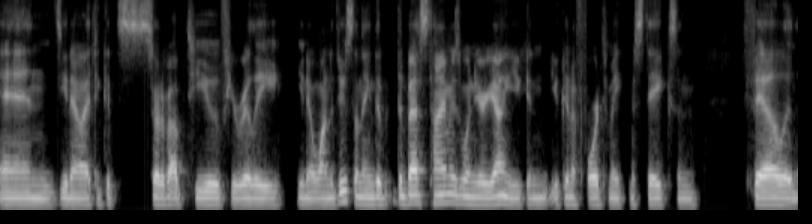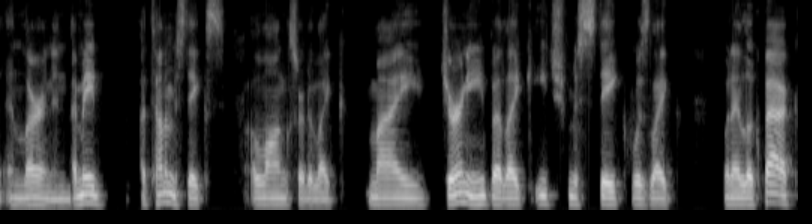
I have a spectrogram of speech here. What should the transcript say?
And you know i think it's sort of up to you if you really you know want to do something. The, the best time is when you're young. You can you can afford to make mistakes and fail and, and learn. And i made a ton of mistakes along sort of like my journey but like each mistake was like when i look back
